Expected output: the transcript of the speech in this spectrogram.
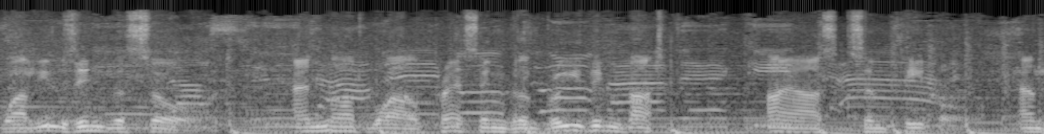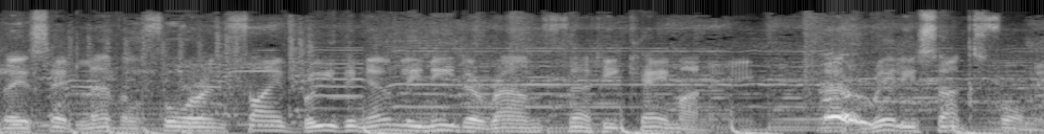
while using the sword and not while pressing the breathing button. I asked some people and they said level 4 and 5 breathing only need around 30k money. That really sucks for me.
